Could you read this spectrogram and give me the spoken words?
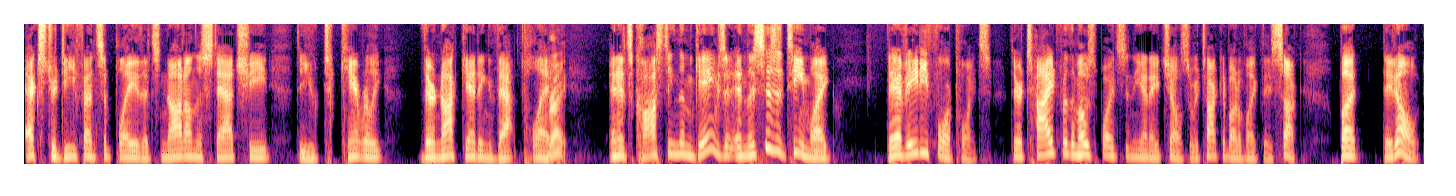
extra defensive play that's not on the stat sheet that you t- can't really they're not getting that play Right. and it's costing them games and, and this is a team like they have 84 points they're tied for the most points in the nhl so we're talking about them like they suck but they don't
